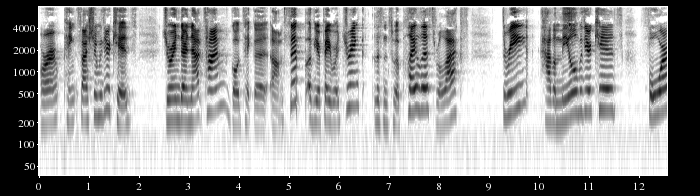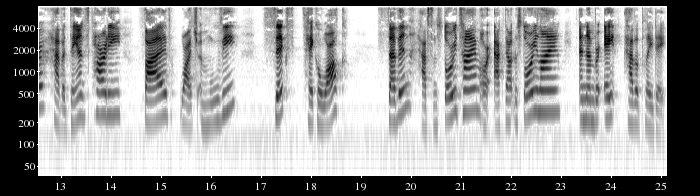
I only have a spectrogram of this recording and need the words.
or paint session with your kids. During their nap time, go take a um, sip of your favorite drink, listen to a playlist, relax. Three, have a meal with your kids. Four, have a dance party. Five, watch a movie. Six, take a walk. Seven, have some story time or act out the storyline. And number eight, have a play date.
